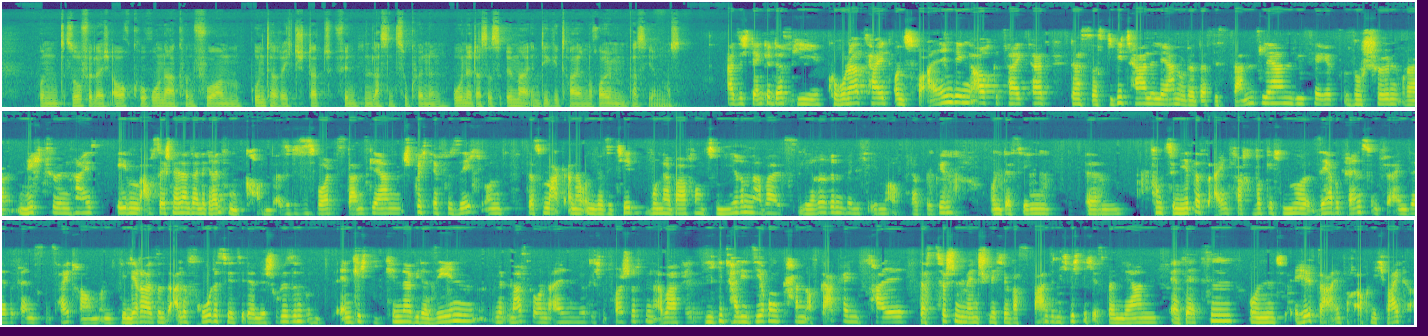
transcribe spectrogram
Und so vielleicht auch Corona-konform Unterricht stattfinden lassen zu können, ohne dass es immer in digitalen Räumen passieren muss. Also ich denke, dass die Corona-Zeit uns vor allen Dingen auch gezeigt hat, dass das digitale Lernen oder das Distanzlernen, wie es ja jetzt so schön oder nicht schön heißt, eben auch sehr schnell an seine Grenzen kommt. Also dieses Wort Distanzlernen spricht ja für sich und das mag an der Universität wunderbar funktionieren, aber als Lehrerin bin ich eben auch Pädagogin und deswegen ähm, funktioniert das einfach wirklich nur sehr begrenzt und für einen sehr begrenzten Zeitraum. Und wir Lehrer sind alle froh, dass wir jetzt wieder in der Schule sind und endlich die Kinder wieder sehen mit Maske und allen möglichen Vorschriften. Aber Digitalisierung kann auf gar keinen Fall das Zwischenmenschliche, was wahnsinnig wichtig ist beim Lernen, ersetzen und hilft da einfach auch nicht weiter.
